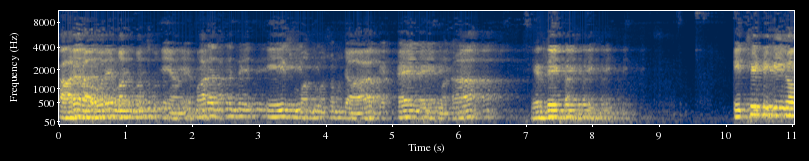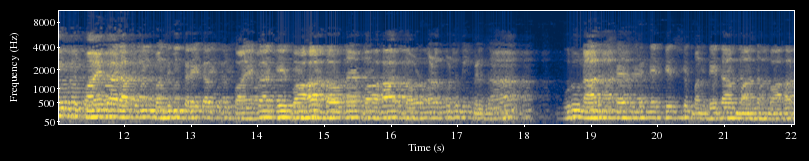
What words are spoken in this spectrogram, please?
ਘਰ ਰਹੋ ਰੇ ਮਨ ਮੁਕਤ ਧਿਆਨੇ ਮਹਾਰਾਜ ਕਹਿੰਦੇ, ਇਸ ਮਨ ਨੂੰ ਸਮਝਾ ਕੇ ਐ ਮੇਰੇ ਮਨਾ ਹਿਰਦੇ ਕਰ ਇੱਥੇ ਟਿਕੇਗਾ ਕੁਝ ਪਾਏਗਾ, ਰੱਬ ਦੀ ਬੰਦਗੀ ਕਰੇਗਾ ਕੁਝ ਪਾਏਗਾ। ਜੇ ਬਾਹਰ ਦੌੜਨਾ ਹੈ, ਬਾਹਰ ਦੌੜ ਨਾਲ ਕੁਝ ਨਹੀਂ ਮਿਲਦਾ ਗੁਰੂ ਨਾਨਕ ਸਾਹਿਬ ਕਹਿੰਦੇ, ਜਿਸ ਬੰਦੇ ਦਾ ਮਨ ਬਾਹਰ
